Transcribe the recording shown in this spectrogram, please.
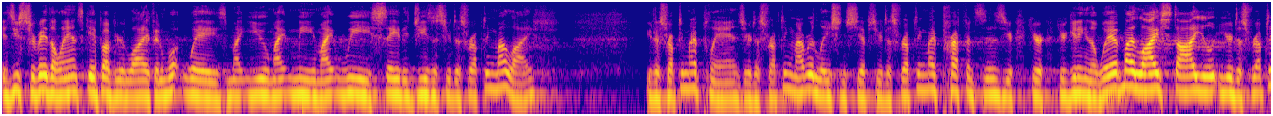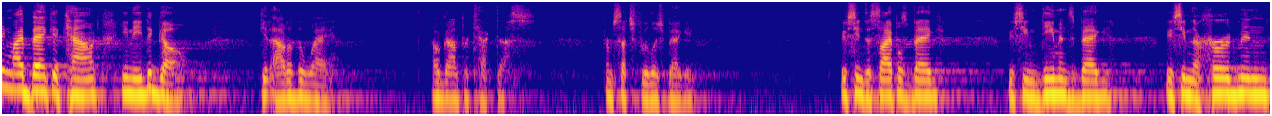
As you survey the landscape of your life, in what ways might you, might me, might we say to Jesus, You're disrupting my life, you're disrupting my plans, you're disrupting my relationships, you're disrupting my preferences, you're, you're, you're getting in the way of my lifestyle, you're, you're disrupting my bank account, you need to go. Get out of the way. Oh, God, protect us from such foolish begging. We've seen disciples beg. We've seen demons beg. We've seen the herdmen,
